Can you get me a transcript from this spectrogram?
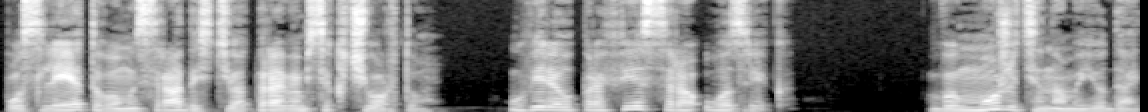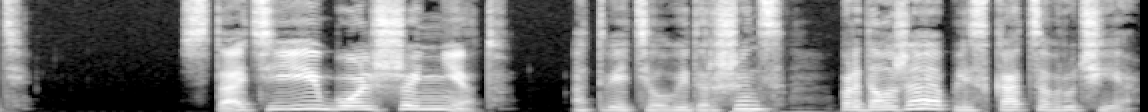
После этого мы с радостью отправимся к черту, уверил профессора Озрик. Вы можете нам ее дать? Статьи больше нет, ответил Видершинс, продолжая плескаться в ручье.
